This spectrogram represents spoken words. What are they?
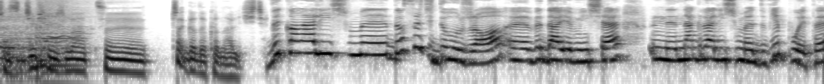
Przez 10 lat e, czego dokonaliście? Wykonaliśmy dosyć dużo, y, wydaje mi się. Y, Nagraliśmy dwie płyty.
